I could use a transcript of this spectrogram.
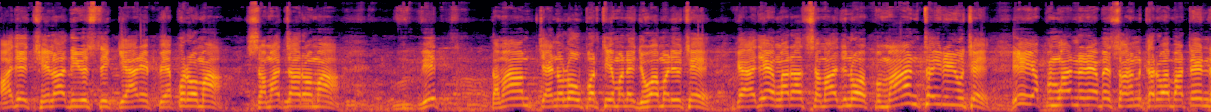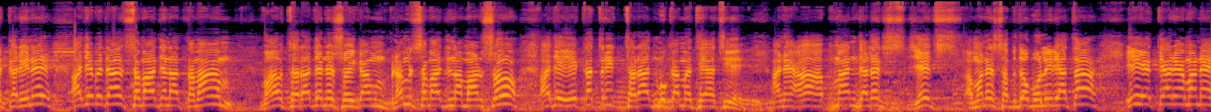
આજે છેલ્લા દિવસથી ક્યારે પેપરોમાં સમાચારોમાં વિથ તમામ ચેનલો ઉપરથી મને જોવા મળ્યું છે કે આજે અમારા સમાજનું અપમાન થઈ રહ્યું છે. એ અપમાનને અમે સહન કરવા માટે કરીને આજે બધા સમાજના તમામ વાવ થરાદ અને સોયગામ બ્રહ્મ સમાજના માણસો આજે એકત્રિત થરાદ મુકામે થયા છીએ. અને આ અપમાનજનક જે અમને શબ્દો બોલી રહ્યા હતા, એ અત્યારે અમને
